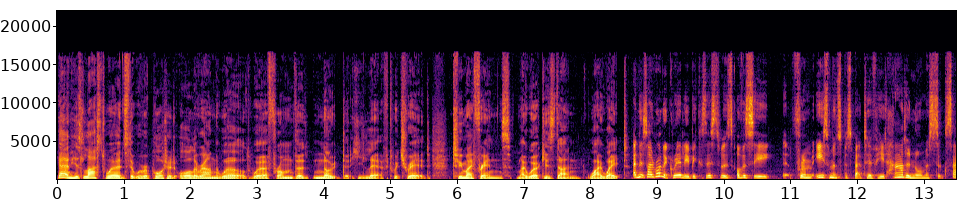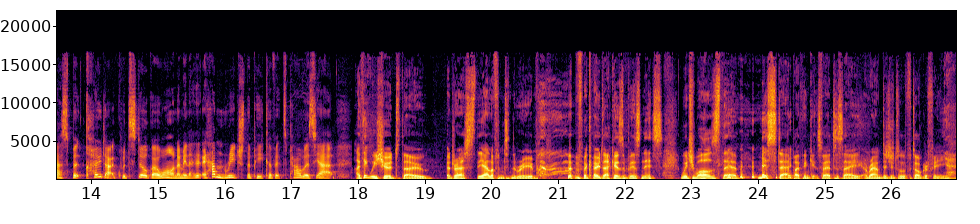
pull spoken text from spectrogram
Yeah, and his last words that were reported all around the world were from the note that he left, which read, To my friends, my work is done. Why wait? And it's ironic, really, because this was obviously, uh, from Eastman's perspective, he'd had enormous success, but Kodak would still go on. I mean, it hadn't reached the peak of its powers yet. I think we should, though, address the elephant in the room for Kodak as a business, which was their misstep, I think it's fair to say, around digital photography. Yeah.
